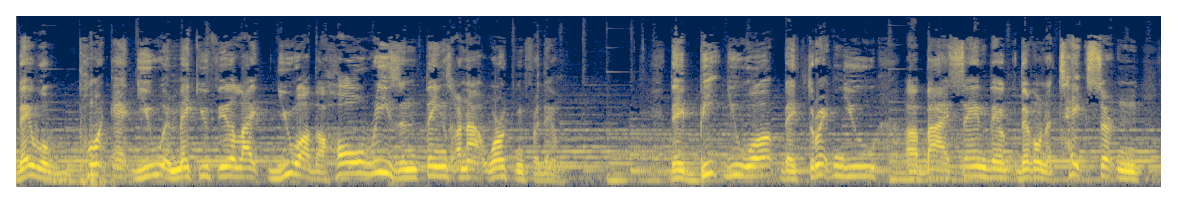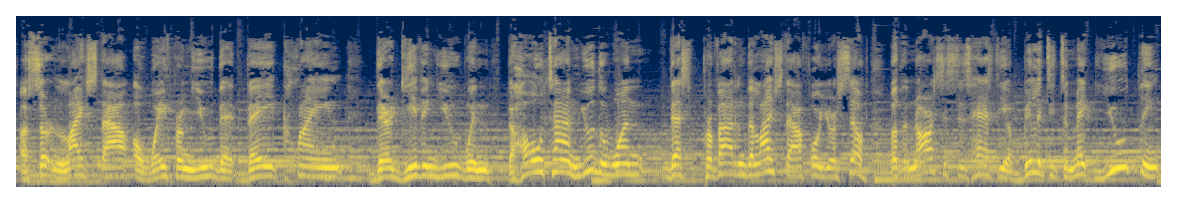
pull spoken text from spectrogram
They will point at you and make you feel like you are the whole reason things are not working for them. They beat you up. They threaten you uh, by saying they're, they're going to take certain a certain lifestyle away from you that they claim they're giving you when the whole time you're the one that's providing the lifestyle for yourself. But the narcissist has the ability to make you think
